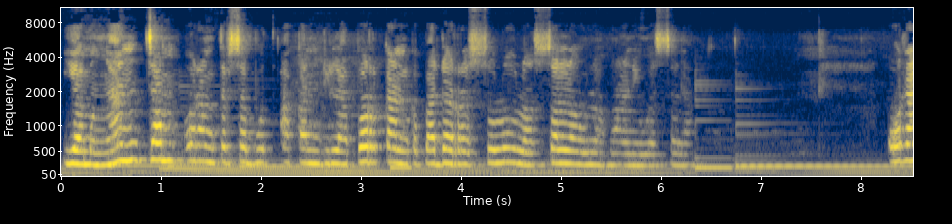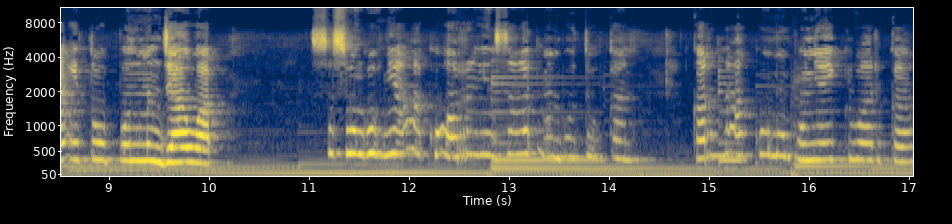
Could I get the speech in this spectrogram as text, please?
ia mengancam orang tersebut akan dilaporkan kepada Rasulullah Shallallahu Alaihi Wasallam. Orang itu pun menjawab, sesungguhnya aku orang yang sangat membutuhkan karena aku mempunyai keluarga.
